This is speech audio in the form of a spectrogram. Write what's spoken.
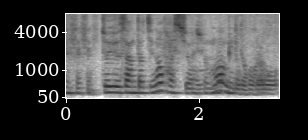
女優さんたちのファッションも見どころ。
